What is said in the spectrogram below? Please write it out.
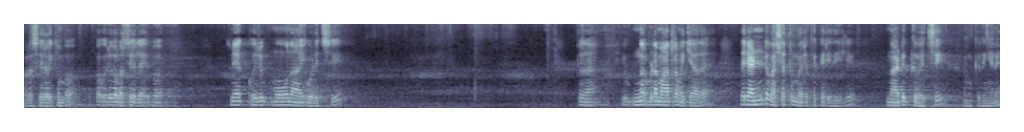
തുളസിയിൽ വയ്ക്കുമ്പോൾ ഇപ്പോൾ ഒരു തുളസിയില ഇപ്പോൾ ഇതിനെ ഒരു മൂന്നായി ഒടിച്ച് ഇപ്പോൾ ഇവിടെ മാത്രം വയ്ക്കാതെ ഇത് രണ്ട് വശത്തും വരത്തക്ക രീതിയിൽ നടുക്ക് വെച്ച് നമുക്കിതിങ്ങനെ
